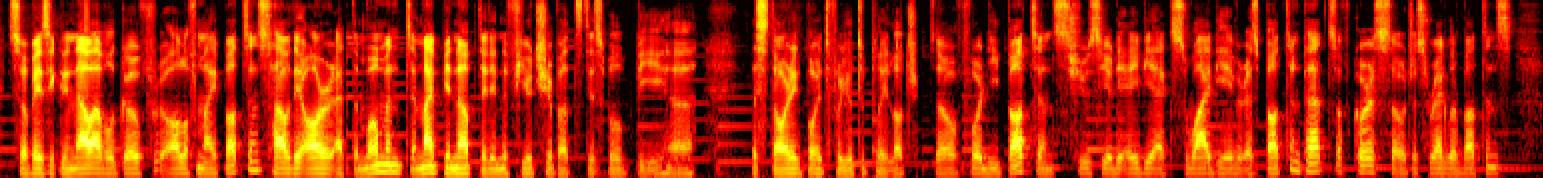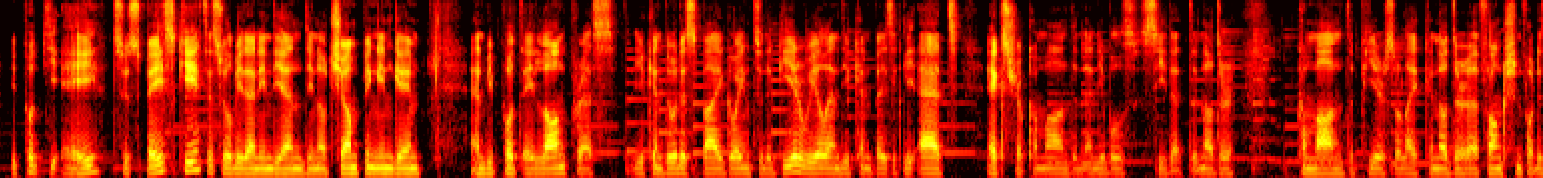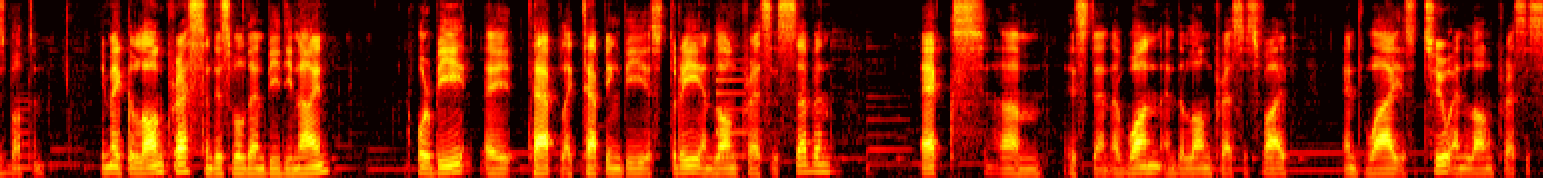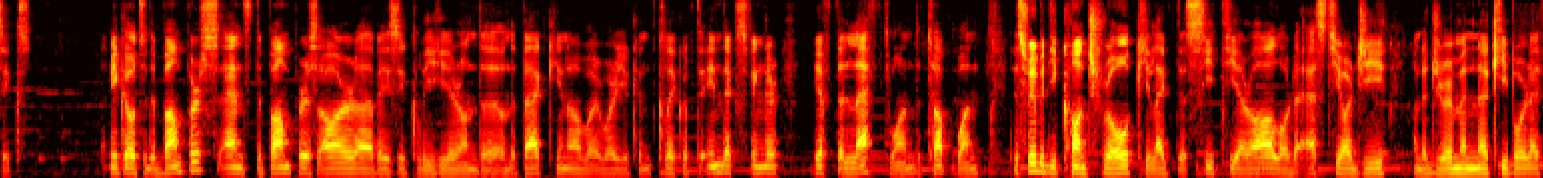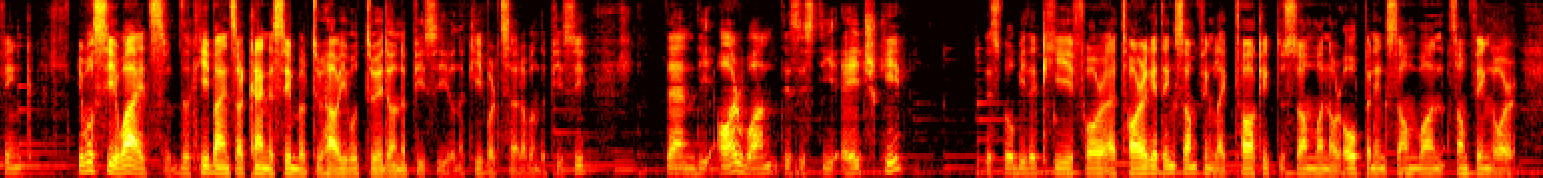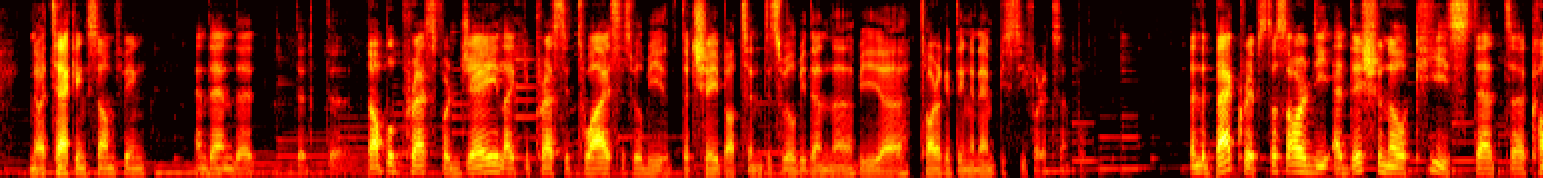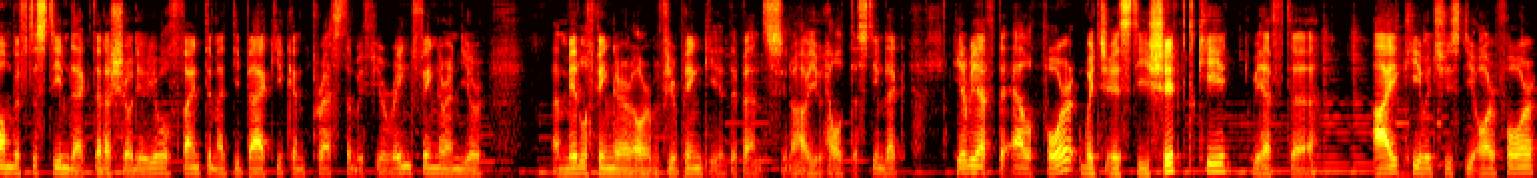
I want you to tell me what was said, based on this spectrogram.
So basically now I will go through all of my buttons, how they are at the moment. There might be an update in the future, but this will be uh, a starting point for you to play Lotro. So for the buttons, choose here the ABXY behavior as button pads, of course, so just regular buttons. We put the A to space key. This will be then in the end, you know, jumping in game. And we put a long press. You can do this by going to the gear wheel and you can basically add extra command and then you will see that another command appears or like another uh, function for this button. You make a long press and this will then be the 9. For B, a tap, like tapping B is 3 and long press is 7. X um, is then a 1 and the long press is 5. And Y is 2 and long press is 6. Let me go to the bumpers and the bumpers are uh, basically here on the on the back, you know, where, where you can click with the index finger. You have the left one, the top one. This will be the control key, like the CTRL or the STRG on the German uh, keyboard, I think. You will see why it's the keybinds are kind of similar to how you would do it on a PC, on a keyboard setup on the PC. Then the R1, this is the H key. This will be the key for uh, targeting something, like talking to someone or opening someone, something, or you know, attacking something. And then the, the, the double press for J, like you press it twice, this will be the J button. This will be then uh, be uh, targeting an NPC, for example. Then the back grips, those are the additional keys that uh, come with the Steam Deck that I showed you. You will find them at the back. You can press them with your ring finger and your uh, middle finger or with your pinky. It depends, you know, how you hold the Steam Deck. Here we have the L4, which is the shift key. We have the I key, which is the R4,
